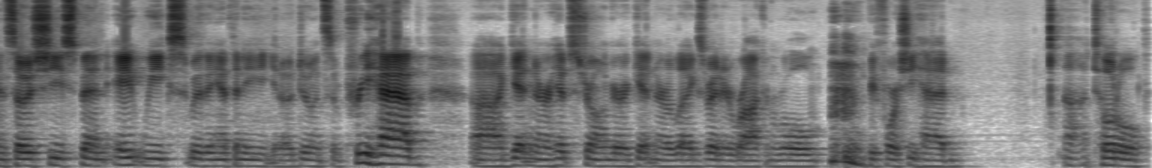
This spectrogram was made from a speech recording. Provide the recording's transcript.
And so she spent eight weeks with Anthony, you know, doing some prehab, uh, getting her hips stronger, getting her legs ready to rock and roll before she had uh, total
